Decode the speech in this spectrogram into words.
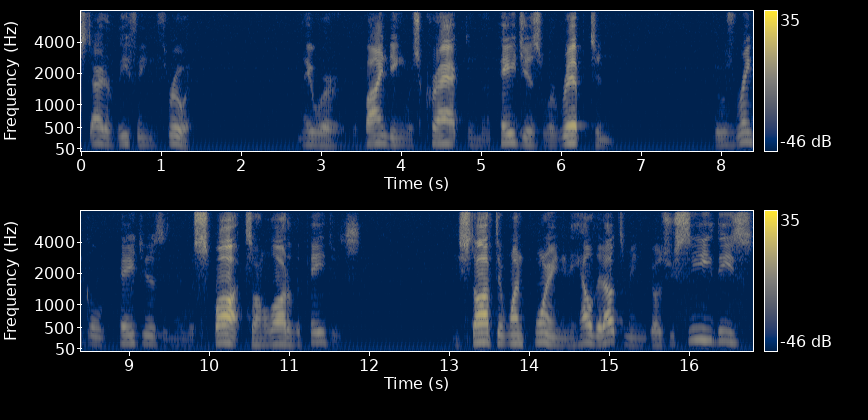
Started leafing through it. They were the binding was cracked and the pages were ripped and it was wrinkled pages and there were spots on a lot of the pages. He stopped at one point and he held it out to me and he goes, You see these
